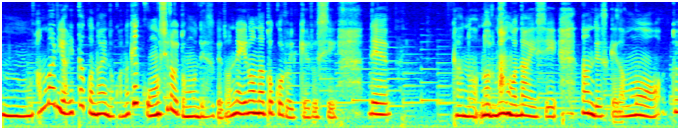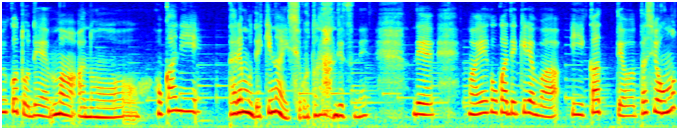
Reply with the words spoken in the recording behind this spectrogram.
うんあんまりやりたくないのかな。結構面白いと思うんですけどね。いろんなところ行けるし。であのノルマもないしなんですけどもということでまああの他に誰もできない仕事なんですね。で、まあ、英語ができればいいかって私は思っ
